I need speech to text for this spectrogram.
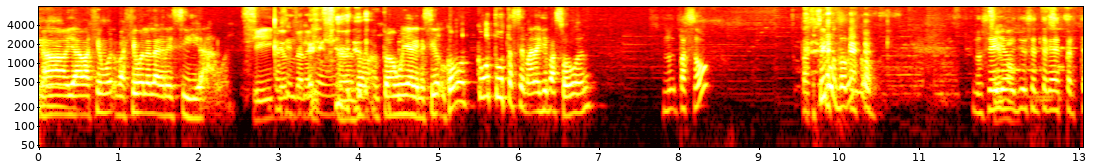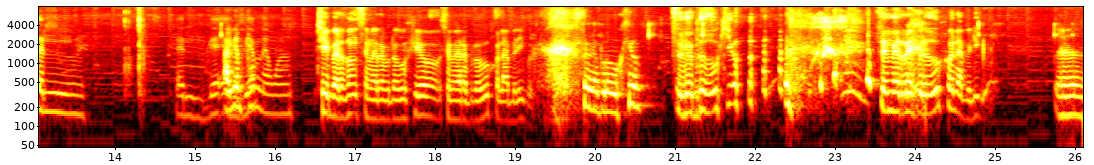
No, ya bajemos, bajémosle la agresividad, weón. Sí, ¿qué onda la agresión? No, todo, todo muy agresivo. ¿Cómo, ¿Cómo estuvo esta semana? ¿Qué pasó, weón? ¿No- ¿Pasó? Sí, pues domingo. No sé, Sí, yo, po. yo sentí que desperté el. El, el ¿Alguien pu- viernes, weón. Sí, perdón, se me reprodujo, se me reprodujo la película. Se me produjo. Se me produjo. se me reprodujo la película. Ah,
